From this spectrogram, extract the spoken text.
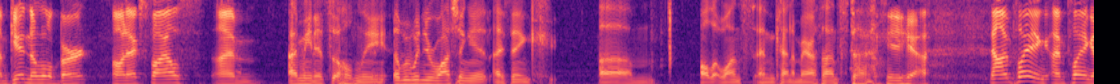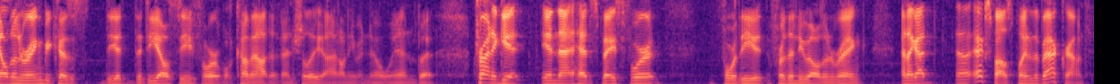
I'm getting a little burnt on X Files. I'm I mean, it's only when you're watching it. I think um, all at once and kind of marathon style. yeah. Now I'm playing I'm playing Elden Ring because the the DLC for it will come out eventually. I don't even know when, but I'm trying to get in that headspace for it for the for the new Elden Ring. And I got uh, X Files playing in the background.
